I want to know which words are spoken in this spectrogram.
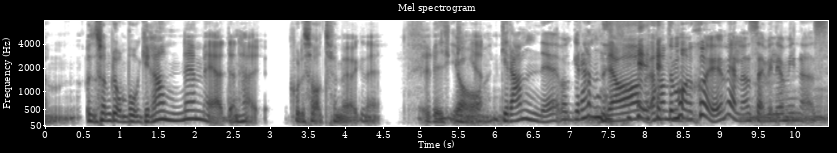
Um, som de bor granne med den här kolossalt förmögne Ja, rikingen. granne, vad granne Ja, han- De har en sjö emellan sig vill jag minnas.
